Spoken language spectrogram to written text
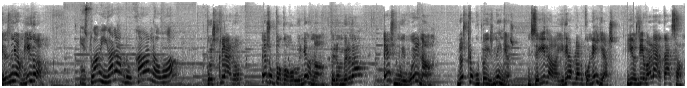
es mi amiga. ¿Es tu amiga la bruja, lobo? Pues claro, Es un poco gruñona, pero en verdad es muy buena. No os preocupéis, niñas. Enseguida iré a hablar con ellas y os llevará a casa.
